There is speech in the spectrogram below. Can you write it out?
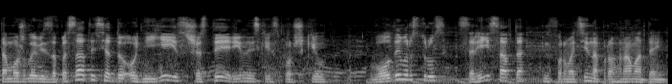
та можливість записатися до однієї з шести рівненських спортшкіл. Володимир Струс, Сергій Савта. Інформаційна програма День.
